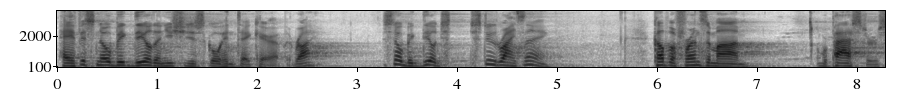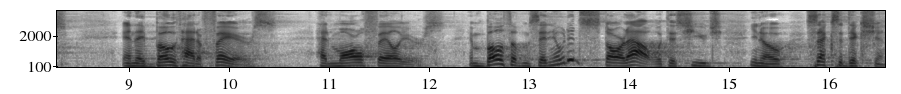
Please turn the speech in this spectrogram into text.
Hey, if it's no big deal, then you should just go ahead and take care of it, right? It's no big deal. Just, just do the right thing. A couple of friends of mine were pastors and they both had affairs, had moral failures. And both of them said, you know, it didn't start out with this huge, you know, sex addiction.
